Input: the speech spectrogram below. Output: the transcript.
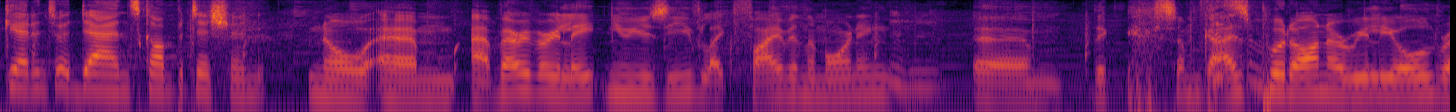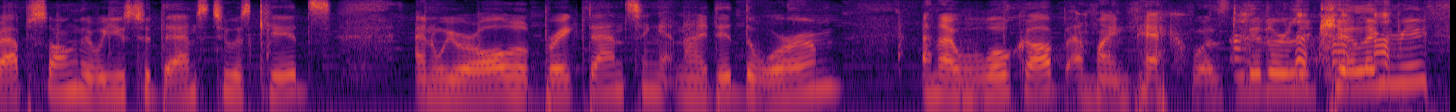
get into a dance competition. No, um, at very very late New Year's Eve, like five in the morning, Mm-hmm. um, the, some guys put on a really old rap song that we used to dance to as kids, and we were all breakdancing, and I did the worm, and I woke up and my neck was literally killing me.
